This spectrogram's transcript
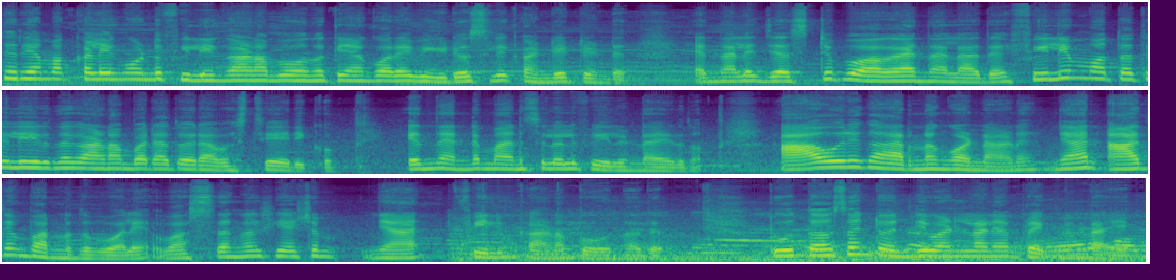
ചെറിയ മക്കളെയും കൊണ്ട് ഫിലിം കാണാൻ പോകുന്നൊക്കെ ഞാൻ കുറേ വീഡിയോസിൽ കണ്ടിട്ടുണ്ട്. എന്നാൽ ജസ്റ്റ് പോവുക എന്നല്ലാതെ ഫിലിം മൊത്തത്തിൽ ഇരുന്ന് കാണാൻ പറ്റാത്ത ഒരു അവസ്ഥയായിരിക്കും എന്ന് എന്റെ മനസ്സിലൊരു ഫീൽ ഉണ്ടായിരുന്നു. ആ ഒരു കാരണം കൊണ്ടാണ് ഞാൻ ആദ്യം പറഞ്ഞതുപോലെ വർഷങ്ങൾക്ക് ശേഷം ഞാൻ ഫിലിം കാണാൻ പോകുന്നത്. ടൂ തൗസൻഡ് ട്വന്റി വണ്ണിലാണ് ഞാൻ പ്രഗ്നന്റ് ആയത്.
